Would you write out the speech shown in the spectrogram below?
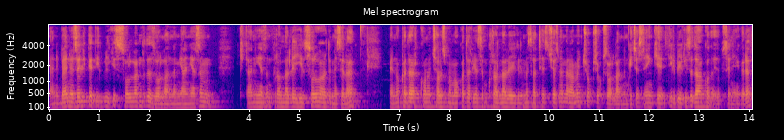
Yani ben özellikle dil bilgisi sorularında da zorlandım. Yani yazım iki tane yazım kurallarıyla ilgili soru vardı mesela. Ben o kadar konu çalışmam, o kadar yazım kurallarıyla ilgili mesela test çözmeme rağmen çok çok zorlandım. Geçen seneki dil bilgisi daha kolaydı bu seneye göre.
